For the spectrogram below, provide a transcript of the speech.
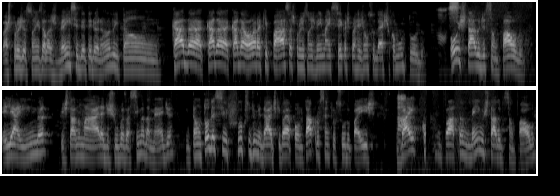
As projeções elas vêm se deteriorando, então cada, cada, cada hora que passa, as projeções vêm mais secas para a região sudeste como um todo. Nossa. O estado de São Paulo, ele ainda está numa área de chuvas acima da média. Então, todo esse fluxo de umidade que vai apontar para o centro-sul do país ah. vai contemplar também o estado de São Paulo.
